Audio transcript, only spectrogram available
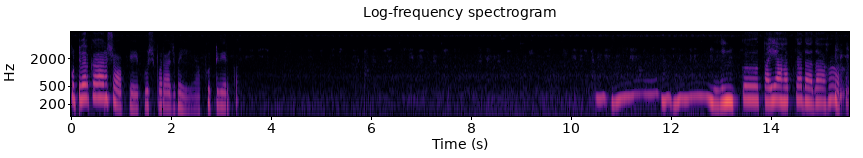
फुटवेयर का शॉप है? पुष्पराज भैया फुटवेयर का? ताई आहात का? दादा आहात?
